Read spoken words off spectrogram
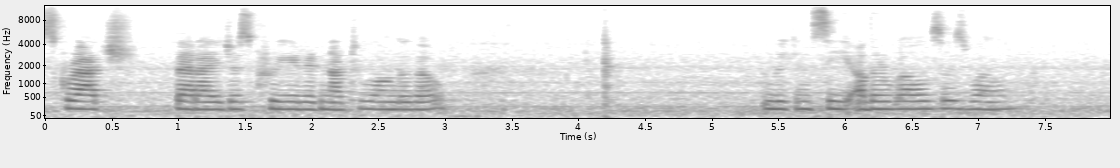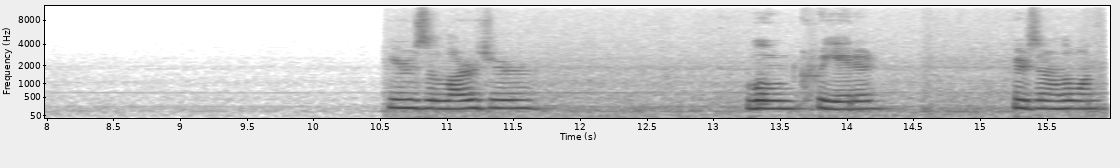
scratch that I just created not too long ago. We can see other wells as well. Here's a larger wound created. Here's another one.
